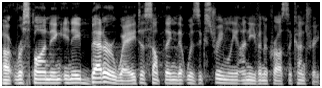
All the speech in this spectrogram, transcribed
uh, responding in a better way to something that was extremely uneven across the country.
